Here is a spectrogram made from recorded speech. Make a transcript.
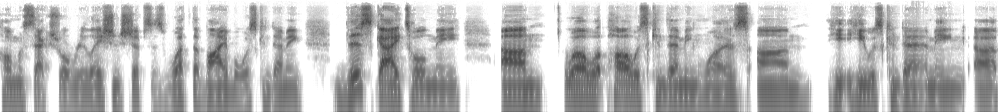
homosexual relationships is what the Bible was condemning. This guy told me, um, well, what Paul was condemning was um, he he was condemning uh,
